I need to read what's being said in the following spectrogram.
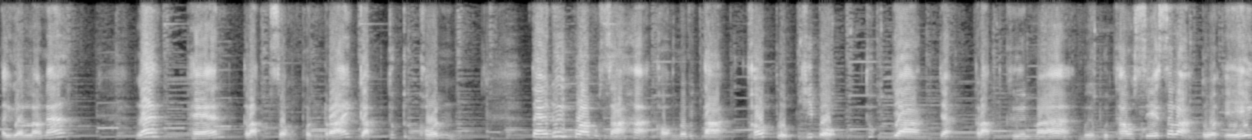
เตือนแล้วนะ และแผนกลับส่งผลร้ายกับทุกๆคน แต่ด้วยความอุตสาหะของโนบิตะเขาปลุกคิโบะทุกอย่างจะกลับคืนมาเมื่อผู้เฒ่าเสียสละตัวเอง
